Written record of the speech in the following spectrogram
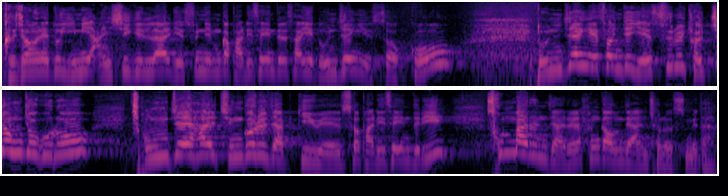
그 전에도 이미 안식일 날 예수님과 바리새인들 사이에 논쟁이 있었고 논쟁에서 이제 예수를 결정적으로 정죄할 증거를 잡기 위해서 바리새인들이 손 마른 자를 한 가운데 앉혀 놓습니다.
